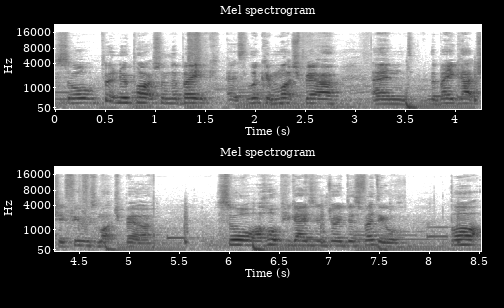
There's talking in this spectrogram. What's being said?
So put new parts on the bike, it's looking much better and the bike actually feels much better. So I hope you guys enjoyed this video. But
